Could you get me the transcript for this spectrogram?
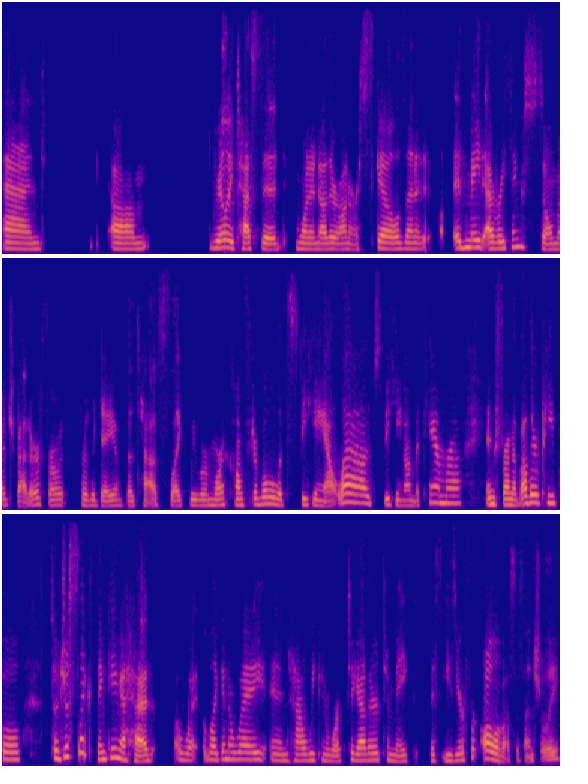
and um, really tested one another on our skills. And it it made everything so much better for for the day of the test. Like we were more comfortable with speaking out loud speaking on the camera in front of other people. So just like thinking ahead away like in a way in how we can work together to make this easier for all of us essentially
